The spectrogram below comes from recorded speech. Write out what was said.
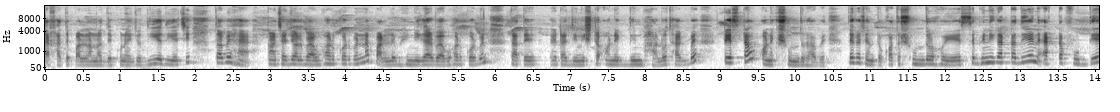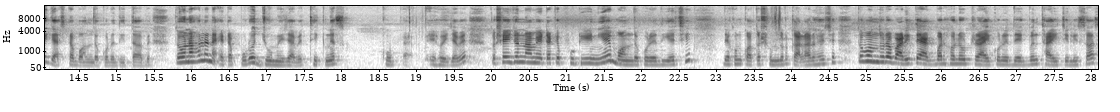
দেখাতে পারলাম না। দেখুন, এই যে দিয়ে দিয়েছি। তবে হ্যাঁ কাঁচা জল ব্যবহার করবেন না, পারলে ভিনিগার ব্যবহার করবেন, তাতে এটা জিনিসটা অনেক দিন ভালো থাকবে, টেস্টটাও অনেক সুন্দর হবে। দেখেছেন তো কত সুন্দর হয়ে এসছে। ভিনিগারটা দিয়ে একটা ফুট দিয়ে গ্যাসটা বন্ধ করে দিতে হবে। তো না হলে না, এটা পুরো জমে যাবে, থিকনেস খুব এ হয়ে যাবে। তো সেই জন্য আমি এটাকে ফুটিয়ে নিয়ে বন্ধ করে দিয়েছি। দেখুন কত সুন্দর কালার হয়েছে। তো বন্ধুরা, বাড়িতে একবার হলেও ট্রাই করে দেখবেন থাই চিলি সস।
